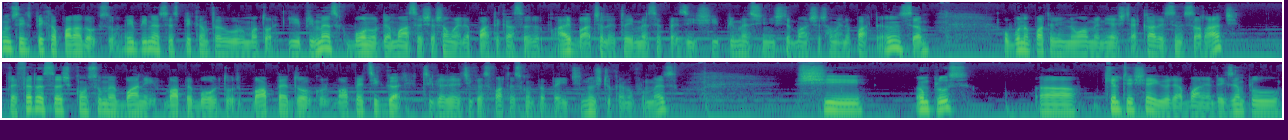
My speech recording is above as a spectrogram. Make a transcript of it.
cum se explică paradoxul? Ei bine, se explică în felul următor. Ei primesc bonuri de masă și așa mai departe ca să aibă acele trei mese pe zi și primesc și niște bani și așa mai departe. Însă, o bună parte din oamenii ăștia care sunt săraci preferă să-și consume banii, ba pe băuturi, ba pe droguri, ba pe țigări. Țigările ci că sunt foarte scumpe pe aici, nu știu că nu fumez. Și, în plus, uh, cheltuie și aiurea bani. De exemplu,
